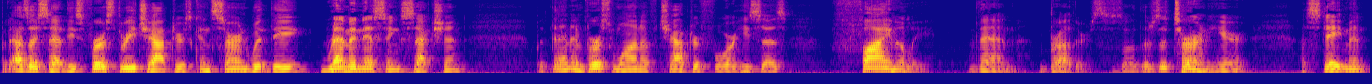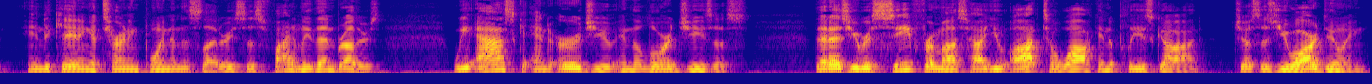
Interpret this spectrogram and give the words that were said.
But as I said, these first three chapters concerned with the reminiscing section. But then in verse 1 of chapter 4, he says, Finally, then, brothers. So there's a turn here, a statement indicating a turning point in this letter. He says, Finally, then, brothers, we ask and urge you in the Lord Jesus that as you receive from us how you ought to walk and to please God, just as you are doing,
